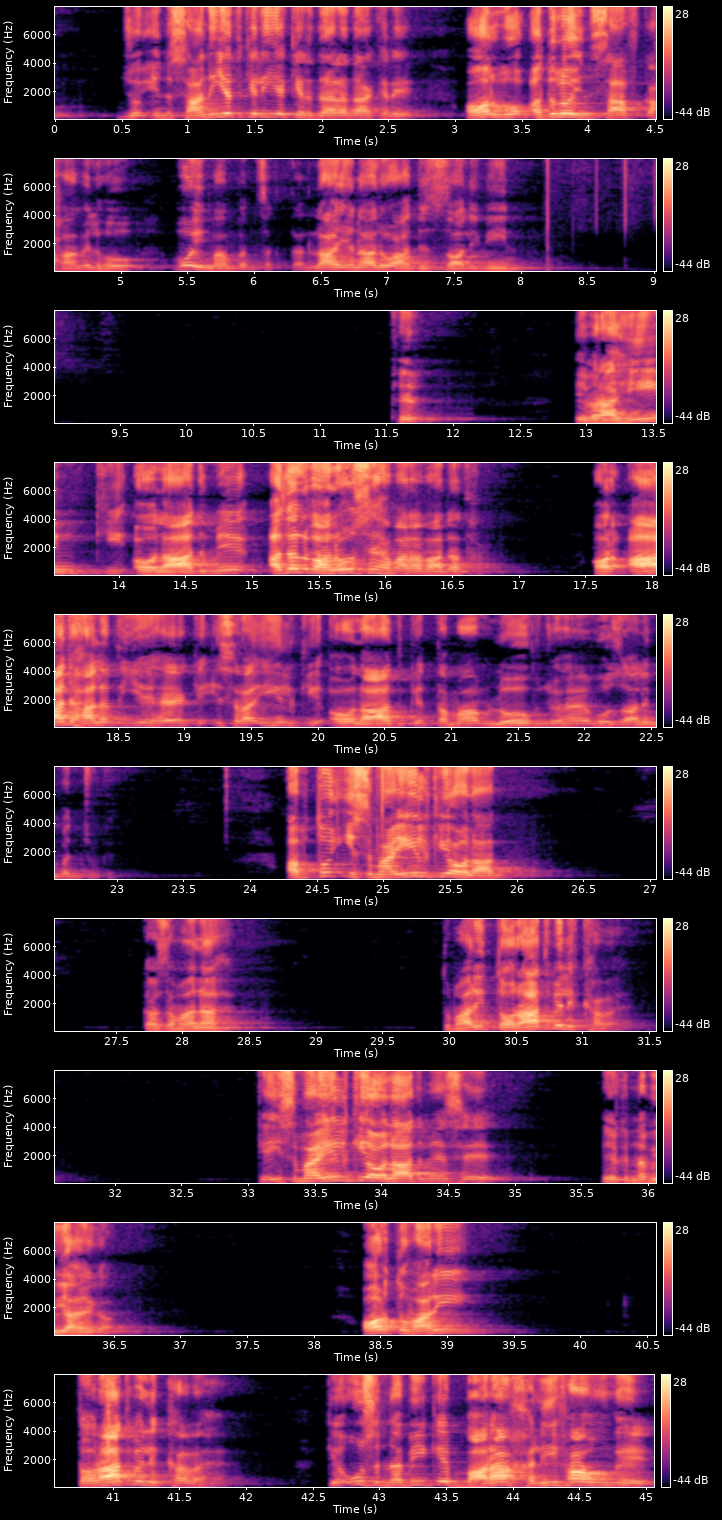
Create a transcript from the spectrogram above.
جو انسانیت کے لیے کردار ادا کرے اور وہ عدل و انصاف کا حامل ہو، وہ امام بن سکتا ہے۔ لا ینال واحد ظالمین پھر ابراہیم کی اولاد میں عدل والوں سے ہمارا وعدہ تھا۔ اور آج حالت یہ ہے کہ اسرائیل کی اولاد کے تمام لوگ جو ہیں وہ ظالم بن چکے۔ اب تو اسماعیل کی اولاد کا زمانہ ہے۔ تمہاری تورات میں لکھا ہوا ہے کہ اسماعیل کی اولاد میں سے ایک نبی آئے گا۔ اور تمہاری تورات میں لکھا ہوا ہے کہ اس نبی کے بارہ خلیفہ ہوں گے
